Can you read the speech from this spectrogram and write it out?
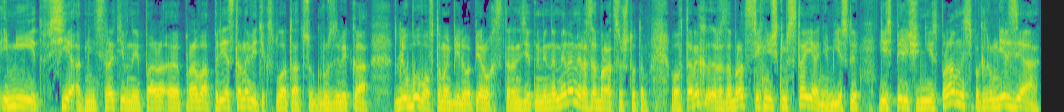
имеет все административные э, права приостановить эксплуатацию грузовика любого автомобиля, во-первых, с транзитными номерами, разобраться, что там, во-вторых, разобраться с техническим состоянием. Если есть перечень неисправностей, по которым нельзя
